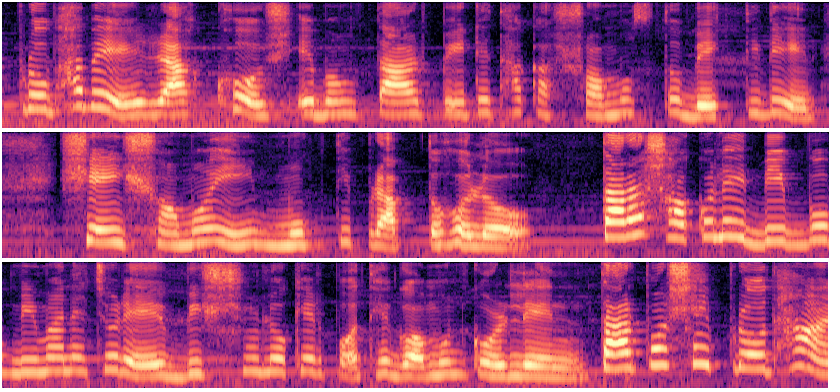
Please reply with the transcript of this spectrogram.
প্রভাবে রাক্ষস এবং তার পেটে থাকা সমস্ত ব্যক্তিদের সেই সময়ই মুক্তি প্রাপ্ত হলো। তারা সকলেই দিব্য বিমানে চড়ে বিষ্ণুলোকের পথে গমন করলেন। তারপর সেই প্রধান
